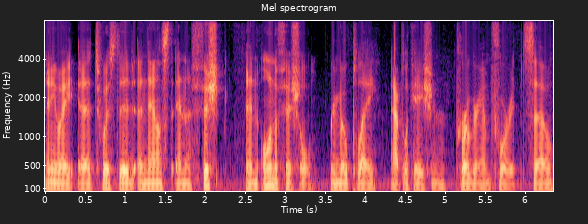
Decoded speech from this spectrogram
anyway, uh, Twisted announced an official an unofficial remote play application program for it. So,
